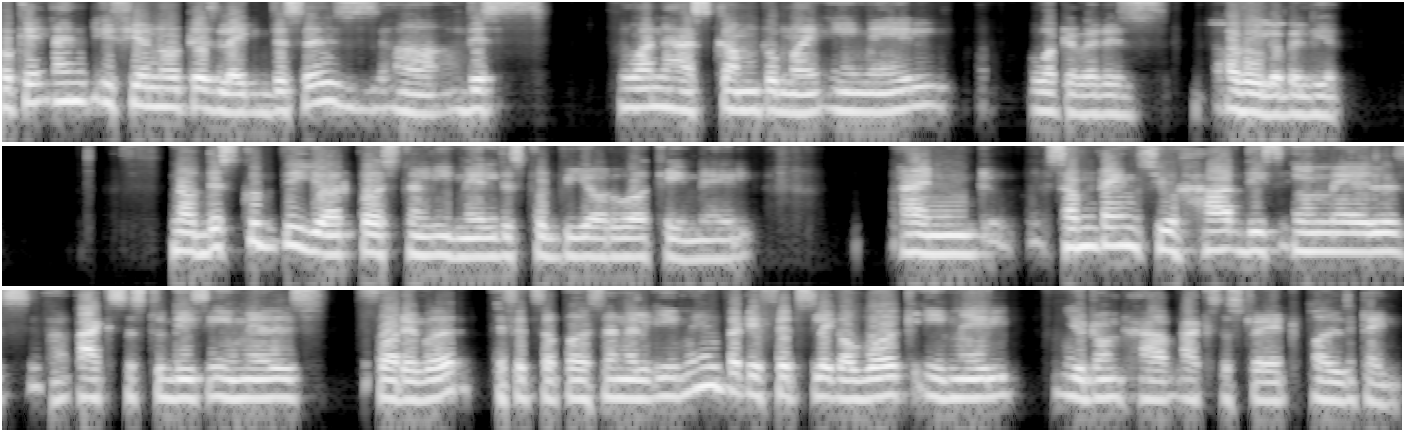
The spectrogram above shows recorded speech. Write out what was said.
Okay, and if you notice like this is, uh, this one has come to my email, whatever is available here. Now this could be your personal email, this could be your work email. And sometimes you have these emails, access to these emails forever if it's a personal email, but if it's like a work email, you don't have access to it all the time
